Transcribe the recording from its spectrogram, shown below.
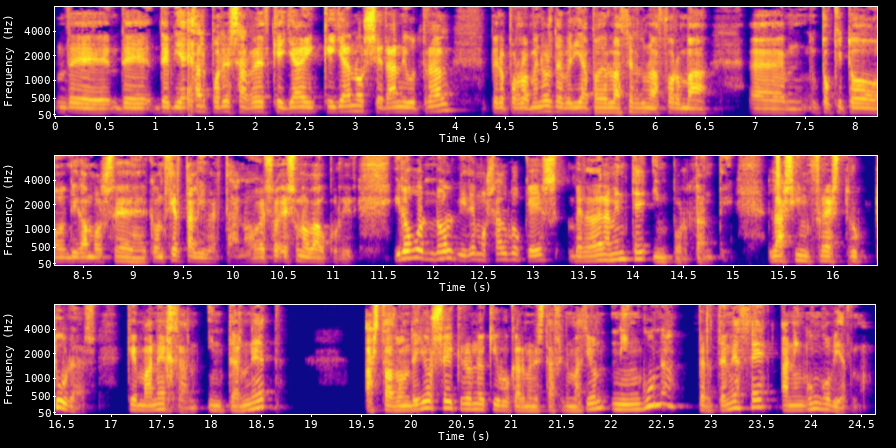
de, de, viajar por esa red que ya, que ya no será neutral, pero por lo menos debería poderlo hacer de una forma eh, un poquito, digamos, eh, con cierta libertad, ¿no? Eso, eso no va a ocurrir. Y luego no olvidemos algo que es verdaderamente importante. Las infraestructuras que manejan Internet, hasta donde yo sé, creo no equivocarme en esta afirmación, ninguna pertenece a ningún gobierno.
